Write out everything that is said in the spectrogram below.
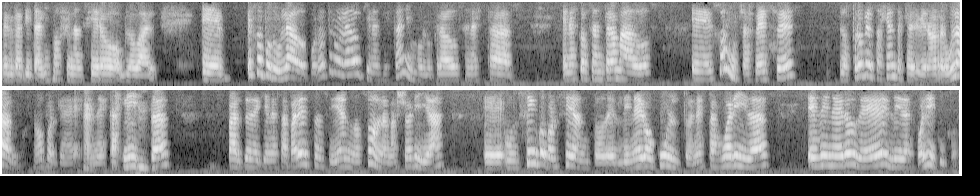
del capitalismo financiero global. Eh, eso por un lado. Por otro lado, quienes están involucrados en, estas, en estos entramados eh, son muchas veces los propios agentes que debieron regularlos, ¿no? porque en estas listas, parte de quienes aparecen, si bien no son la mayoría, eh, un 5% del dinero oculto en estas guaridas es dinero de líderes políticos.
